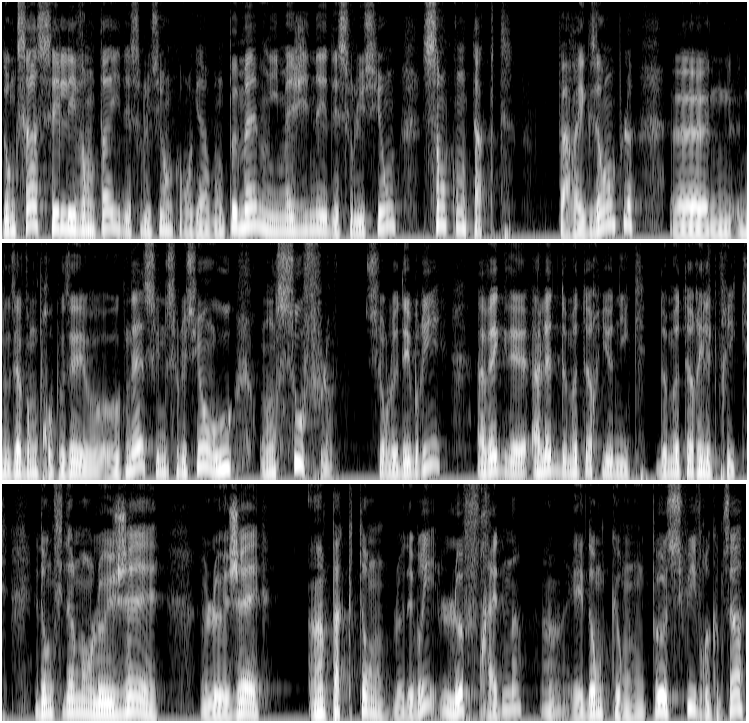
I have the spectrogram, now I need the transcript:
Donc ça, c'est l'éventail des solutions qu'on regarde. On peut même imaginer des solutions sans contact. Par exemple, euh, nous avons proposé au, CNES une solution où on souffle sur le débris avec à l'aide de moteurs ioniques, de moteurs électriques. Et donc finalement, le jet, le jet impactant le débris le freine. Hein, et donc on peut suivre comme ça.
